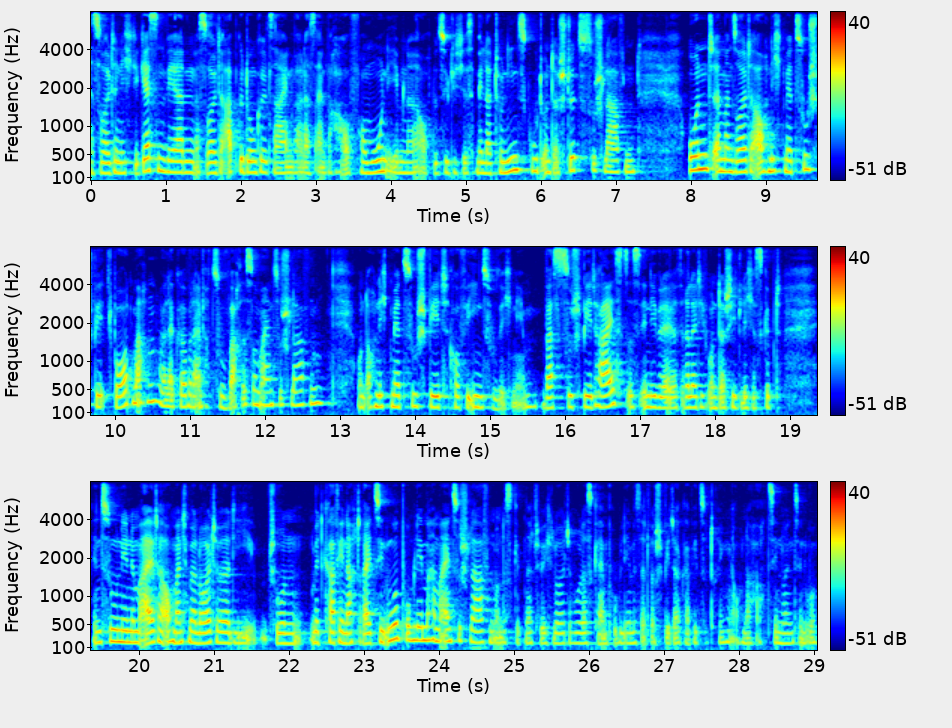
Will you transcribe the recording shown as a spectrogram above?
Es sollte nicht gegessen werden, es sollte abgedunkelt sein, weil das einfach auf Hormonebene auch bezüglich des Melatonins gut unterstützt zu schlafen. Und äh, man sollte auch nicht mehr zu spät Sport machen, weil der Körper dann einfach zu wach ist, um einzuschlafen. Und auch nicht mehr zu spät Koffein zu sich nehmen. Was zu spät heißt, ist individuell relativ unterschiedlich. Es gibt in zunehmendem Alter auch manchmal Leute, die schon mit Kaffee nach 13 Uhr Probleme haben einzuschlafen. Und es gibt natürlich Leute, wo das kein Problem ist, etwas später Kaffee zu trinken, auch nach 18, 19 Uhr.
